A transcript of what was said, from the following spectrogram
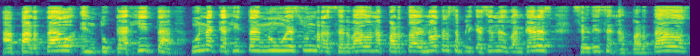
apartado en tu cajita. Una cajita NU es un reservado, un apartado. En otras aplicaciones bancarias se dicen apartados,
